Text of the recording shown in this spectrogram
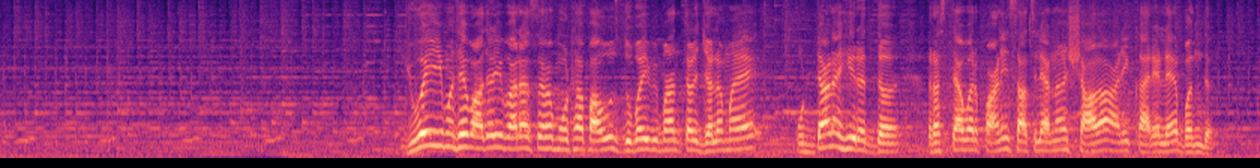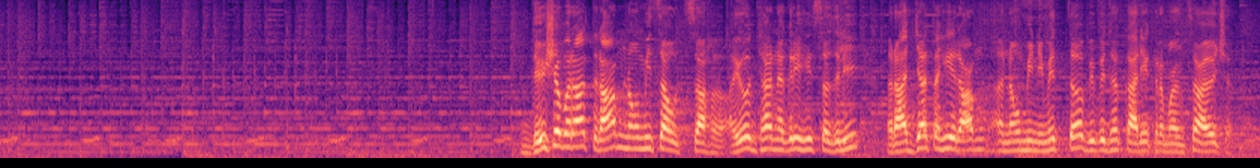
युएईमध्ये वादळी वाऱ्यासह मोठा पाऊस दुबई विमानतळ जलमय उड्डाणही रद्द रस्त्यावर पाणी साचल्यानं शाळा आणि कार्यालय बंद. देशभरात रामनवमीचा उत्साह. अयोध्या नगरी ही सजली. राज्यातही रामनवमीनिमित्त विविध कार्यक्रमांचं आयोजन.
